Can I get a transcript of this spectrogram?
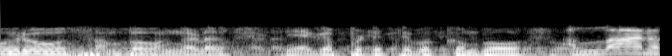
ഓരോ സംഭവങ്ങൾ രേഖപ്പെടുത്തി വെക്കുമ്പോ അള്ളാനെ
